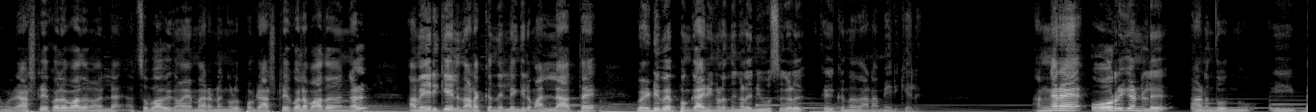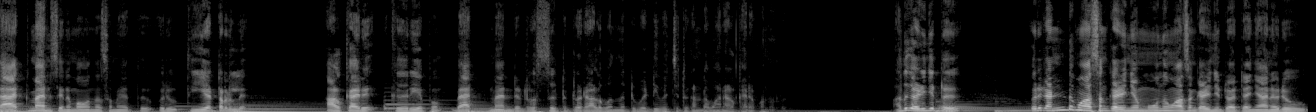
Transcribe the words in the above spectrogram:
നമ്മൾ രാഷ്ട്രീയ കൊലപാതകമല്ല. അസ്വാഭാവികമായ മരണങ്ങളും ഇപ്പം രാഷ്ട്രീയ കൊലപാതകങ്ങൾ അമേരിക്കയിൽ നടക്കുന്നില്ലെങ്കിലും അല്ലാത്ത വെടിവെപ്പും കാര്യങ്ങളും നിങ്ങൾ ന്യൂസുകൾ കേൾക്കുന്നതാണ് അമേരിക്കയിൽ. അങ്ങനെ ഓറിഗണിൽ ആണെന്ന് തോന്നുന്നു ഈ ബാറ്റ്മാൻ സിനിമ വന്ന സമയത്ത് ഒരു തിയേറ്ററിൽ ആൾക്കാർ കയറിയപ്പം ബാറ്റ്മാന്റെ ഡ്രസ്സ് ഇട്ടിട്ട് ഒരാൾ വന്നിട്ട് വെടിവെച്ചിട്ട് കണ്ടമാൻ ആൾക്കാരെ കൊന്നത്. അത് കഴിഞ്ഞിട്ട് ഒരു രണ്ട് മാസം കഴിഞ്ഞോ മൂന്ന് മാസം കഴിഞ്ഞിട്ടോ ഒറ്റ ഞാനൊരു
